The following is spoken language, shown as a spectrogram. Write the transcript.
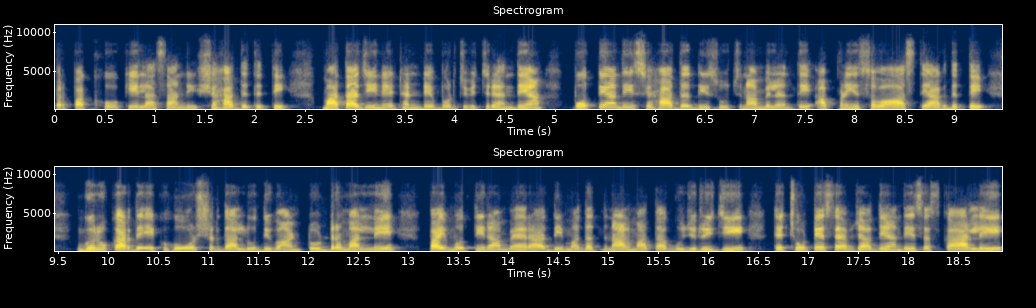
ਪਰਪੱਕ ਹੋ ਕੇ ਲਾਸਾਨੀ ਸ਼ਹਾਦਤ ਦਿੱਤੀ। ਮਾਤਾ ਜੀ ਨੇ ਠੰਡੇ ਬੁਰਜ ਵਿੱਚ ਰਹਿੰਦਿਆਂ ਪੋਤਿਆਂ ਦੀ ਸ਼ਹਾਦਤ ਦੀ ਸੂਚਨਾ ਮਿਲਣ ਤੇ ਆਪਣੇ ਸਵਾਸ ਤਿਆਗ ਦਿੱਤੇ। ਗੁਰੂ ਘਰ ਦੇ ਇੱਕ ਹੋਰ ਸ਼ਰਧਾਲੂ ਦੀਵਾਨ ਟੋਡਰਮਲ ਨੇ ਭਾਈ ਮੋਤੀ ਰਾਮ ਮਹਿਰਾ ਦੀ ਮਦਦ ਨਾਲ ਮਾਤਾ ਗੁਜਰੀ ਜੀ ਤੇ ਛੋਟੇ ਸਾਹਿਬਜ਼ਾਦਿਆਂ ਦੇ ਸੰਸਕਾਰ ਲਈ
